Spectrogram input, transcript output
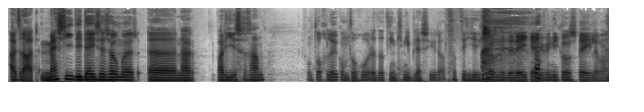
Uiteraard Messi die deze zomer eh, naar Paris is gegaan. Vond het toch leuk om te horen dat hij een knieblessure had. Dat hij de komende weken even niet kon spelen, man.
